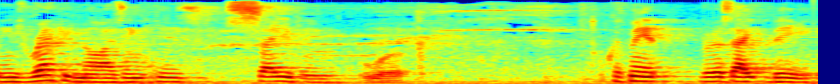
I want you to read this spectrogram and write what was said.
means recognizing his saving work. Look with me at verse 8b. It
